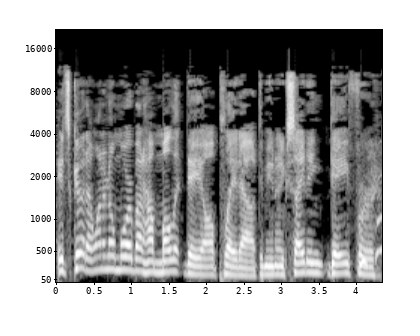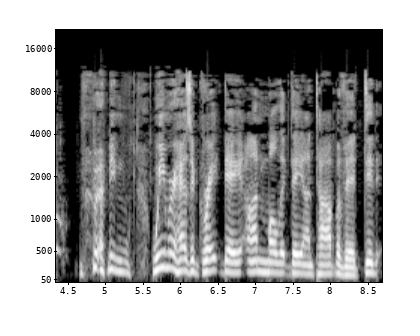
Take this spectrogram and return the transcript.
It's good. I want to know more about how Mullet Day all played out. I mean, an exciting day for. I mean, Wiemer has a great day on Mullet Day on top of it. Did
